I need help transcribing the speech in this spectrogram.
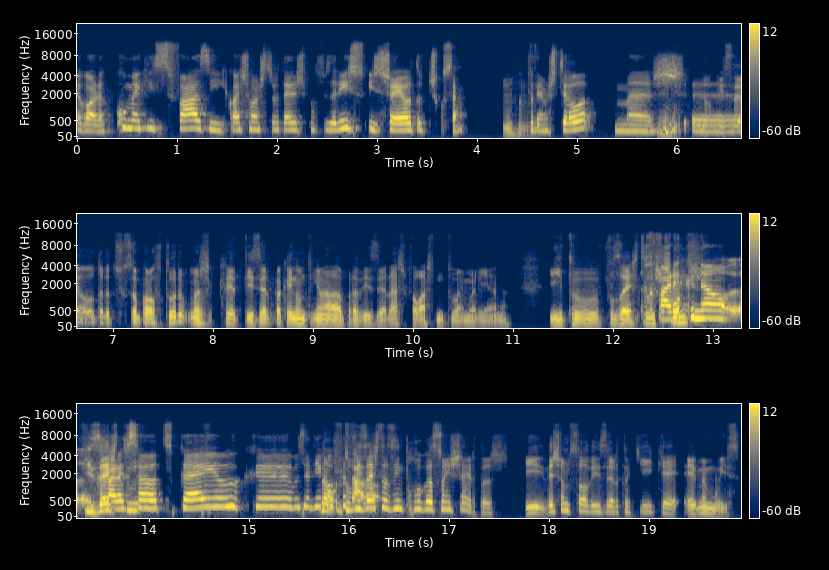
Agora, como é que isso se faz e quais são as estratégias para fazer isso, isso já é outra discussão. Uhum. Podemos tê-la, mas. Não, isso é outra discussão para o futuro, mas queria te dizer, para quem não tinha nada para dizer, acho que falaste muito bem, Mariana. E tu puseste os pontos... que não, fizeste... repara que só toquei o que me sentia Não, tu fizeste as interrogações certas. E deixa-me só dizer-te aqui que é, é mesmo isso.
